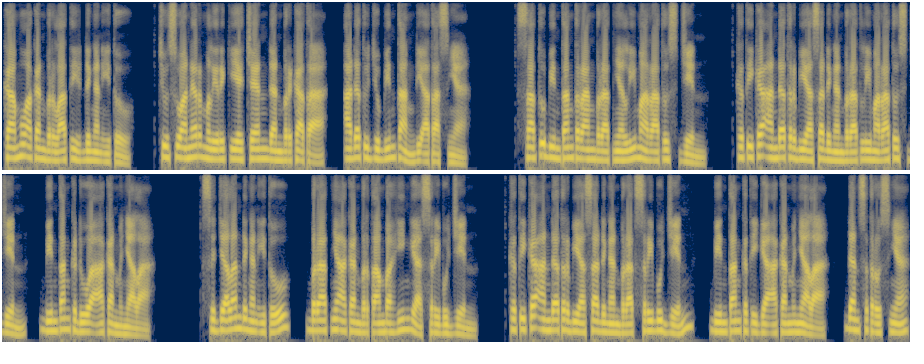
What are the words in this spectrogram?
kamu akan berlatih dengan itu. Chu Suaner melirik Ye Chen dan berkata, ada tujuh bintang di atasnya. Satu bintang terang beratnya 500 jin. Ketika Anda terbiasa dengan berat 500 jin, bintang kedua akan menyala. Sejalan dengan itu, beratnya akan bertambah hingga 1000 jin. Ketika Anda terbiasa dengan berat 1000 jin, bintang ketiga akan menyala, dan seterusnya,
